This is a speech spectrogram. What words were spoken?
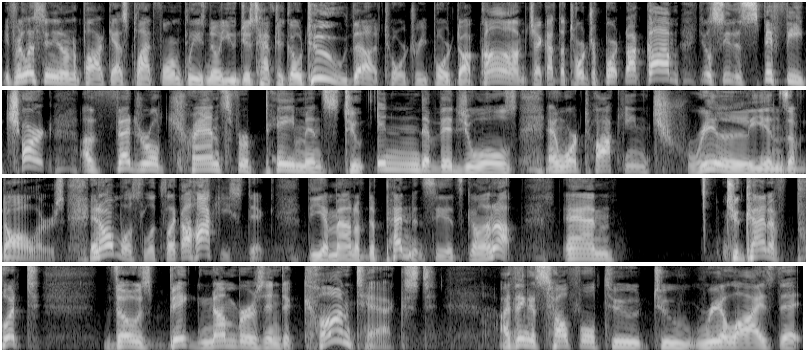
if you're listening on a podcast platform, please know you just have to go to thetorchreport.com. Check out thetorchreport.com. You'll see the spiffy chart of federal transfer payments to individuals, and we're talking trillions of dollars. It almost looks like a hockey stick, the amount of dependency that's gone up. And to kind of put those big numbers into context, I think it's helpful to to realize that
